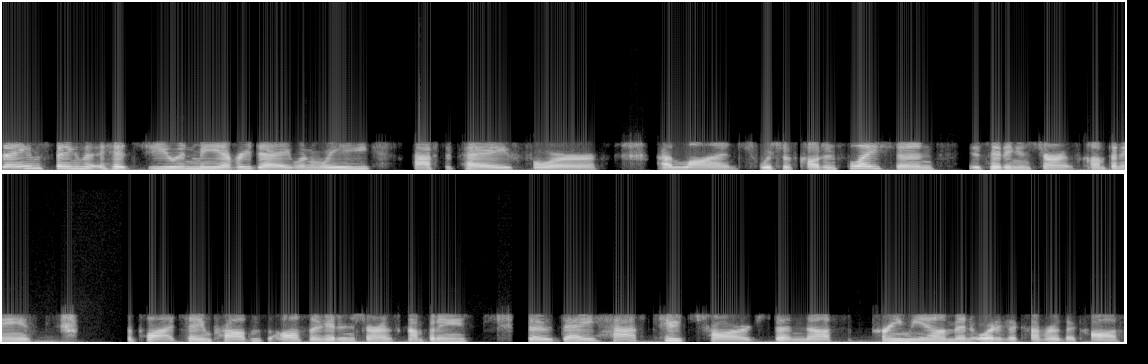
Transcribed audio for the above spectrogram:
same thing that hits you and me every day when we have to pay for a lunch, which is called inflation, is hitting insurance companies. Supply chain problems also hit insurance companies. So they have to charge enough premium in order to cover the cost.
